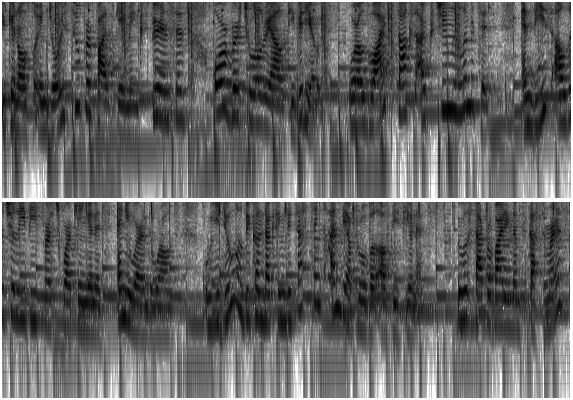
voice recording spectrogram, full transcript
You can also enjoy super fast gaming experiences or virtual reality videos. Worldwide, stocks are extremely limited, and these are literally the first working units anywhere in the world. Ooredoo will be conducting the testing and the approval of these units. We will start providing them to customers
